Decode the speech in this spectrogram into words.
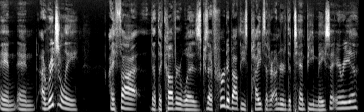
And and originally I thought that the cover was because I've heard about these pipes that are under the Tempe Mesa area.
